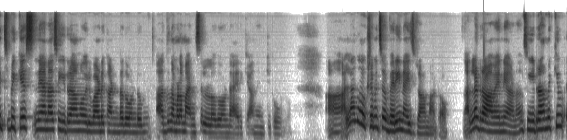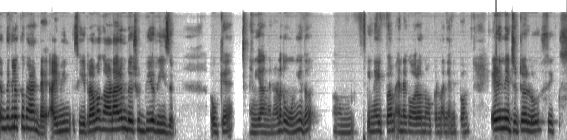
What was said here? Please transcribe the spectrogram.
ഇറ്റ്സ് ബിക്കോസ് ഞാൻ ആ സി ഡ്രാമ ഒരുപാട് കണ്ടതുകൊണ്ടും അത് നമ്മുടെ മനസ്സിലുള്ളത് കൊണ്ടായിരിക്കാം എന്ന് എനിക്ക് തോന്നുന്നു. അല്ലാതെ പക്ഷേ it's a very nice drama കേട്ടോ നല്ല ഡ്രാമ തന്നെയാണ്. സി ഡ്രാമയ്ക്കും എന്തെങ്കിലുമൊക്കെ വേണ്ടേ? ഐ മീൻ സി ഡ്രാമ കാണാനും there should be a reason okay എനിക്ക് അങ്ങനെയാണ് തോന്നിയത് പിന്നെ ഇപ്പം എന്റെ കോലം നോക്കണ്ട ഞാനിപ്പം എഴുന്നേറ്റിട്ടേ ഉള്ളൂ. സിക്സ്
